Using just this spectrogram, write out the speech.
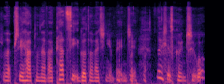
że ona przyjechała tu na wakacje i gotować nie będzie. No i się skończyło.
